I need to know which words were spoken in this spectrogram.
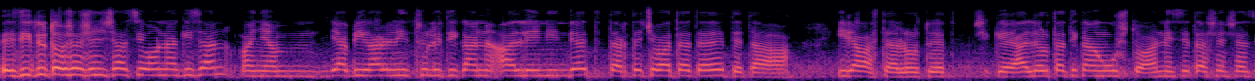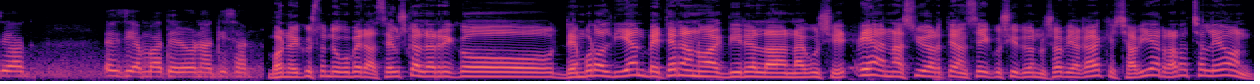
Ez ditut oso sensazio honak izan, baina ja, bigarren itzulitikan alde indet, tartetxo bat eta irabaztea lortu dut. Alde hortatik angustua, ez eta sensazioak ez dian bat onak izan. Bueno, ikusten dugu beraz, Euskal Herriko denboraldian veteranoak direla nagusi. Ea nazio artean ze ikusi duen usabiagak, Xavier, Arratxa León.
